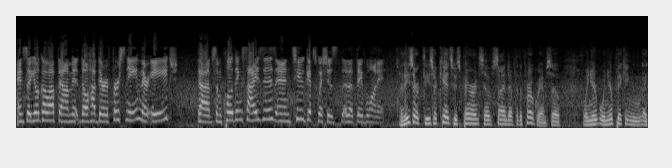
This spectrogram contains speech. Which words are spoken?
And so you'll go up, um, they'll have their first name, their age, uh, some clothing sizes, and two gift wishes that, that they've wanted. And these are these are kids whose parents have signed up for the program. So when you're when you're picking an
